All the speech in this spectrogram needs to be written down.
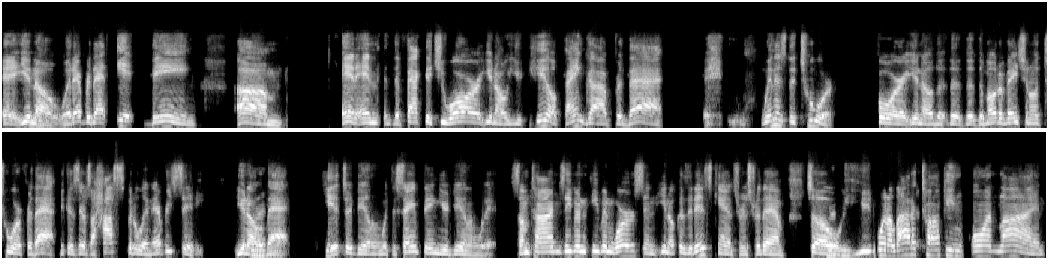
and you mm-hmm. know whatever that it being um and and the fact that you are you know you heal thank god for that when is the tour for you know the the the, the motivational tour for that because there's a hospital in every city you know right. that kids are dealing with the same thing you're dealing with sometimes even even worse and you know because it is cancerous for them. So mm-hmm. you're doing a lot of talking online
